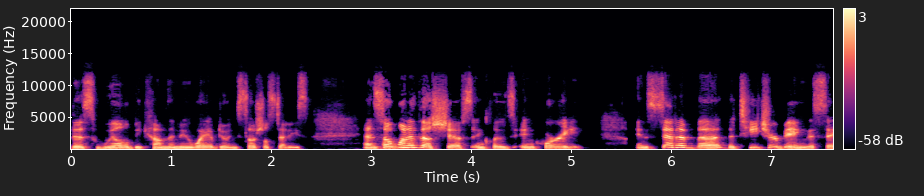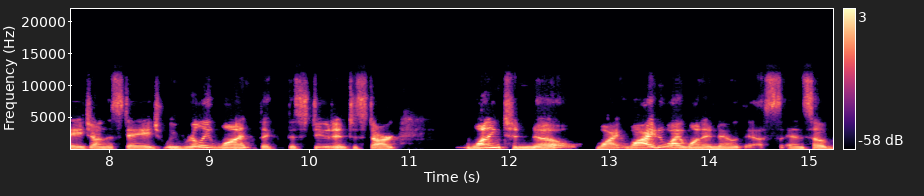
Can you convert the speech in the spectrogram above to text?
this will become the new way of doing social studies. And so one of those shifts includes inquiry. Instead of the the teacher being the sage on the stage, we really want the, the student to start wanting to know why why do i want to know this? And so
